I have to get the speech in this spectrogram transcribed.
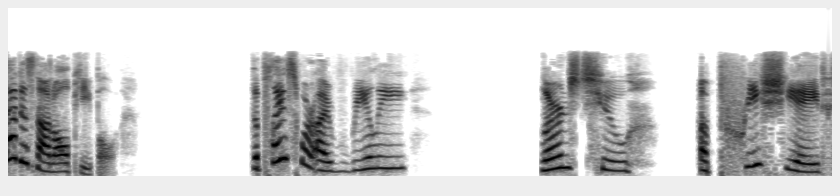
That is not all people. The place where I really learned to appreciate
